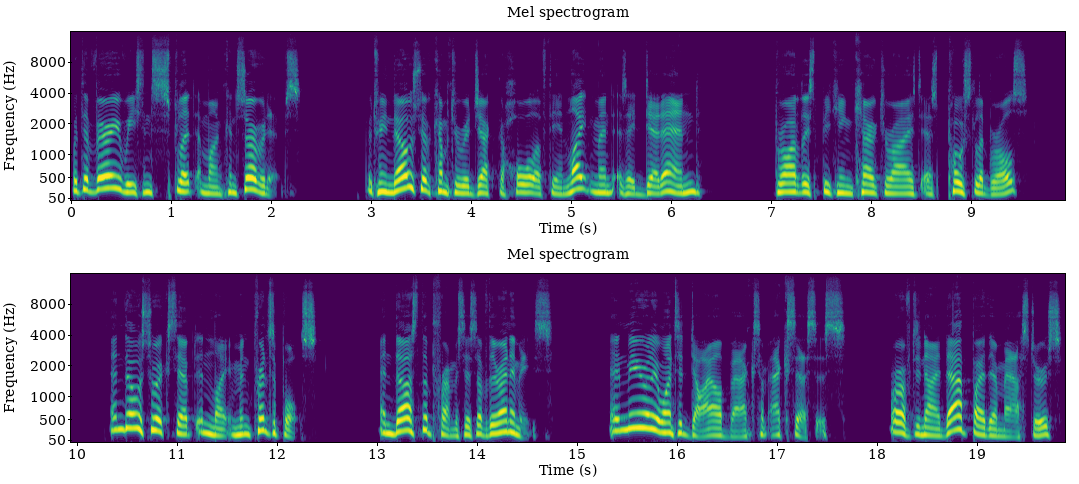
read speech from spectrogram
with the very recent split among conservatives between those who have come to reject the whole of the Enlightenment as a dead end, broadly speaking characterized as post liberals, and those who accept Enlightenment principles, and thus the premises of their enemies, and merely want to dial back some excesses, or if denied that by their masters,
